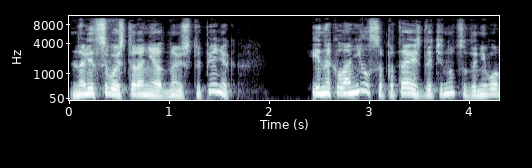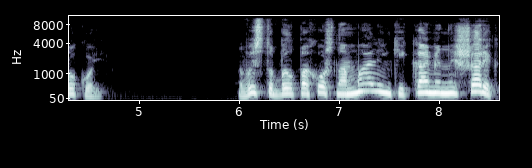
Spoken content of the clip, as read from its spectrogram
на лицевой стороне одной из ступенек и наклонился, пытаясь дотянуться до него рукой. Выступ был похож на маленький каменный шарик,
